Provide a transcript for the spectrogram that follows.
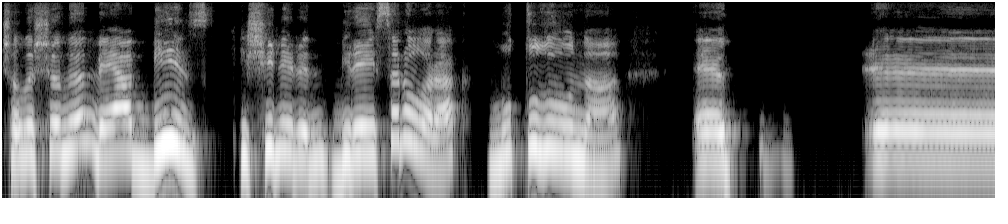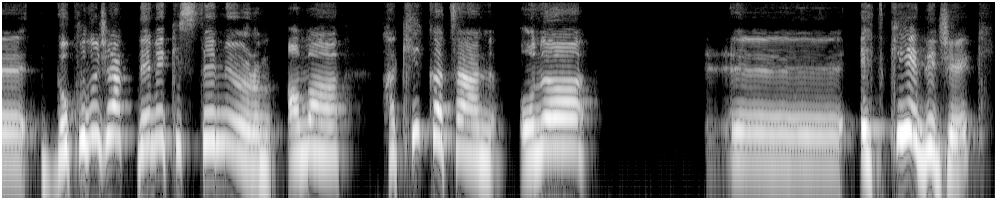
çalışanın veya biz kişilerin bireysel olarak mutluluğuna e, e, dokunacak demek istemiyorum ama hakikaten ona e, etki edecek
